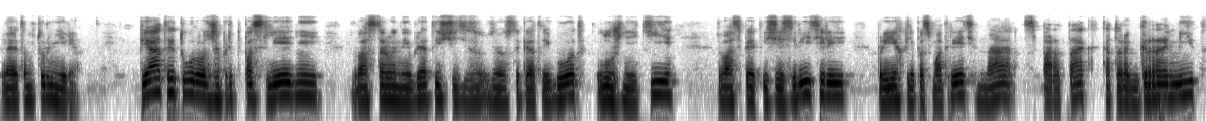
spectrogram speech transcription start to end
на этом турнире. Пятый тур, он же предпоследний, 22 ноября 1995 год, Лужники, 25 тысяч зрителей приехали посмотреть на «Спартак», который громит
